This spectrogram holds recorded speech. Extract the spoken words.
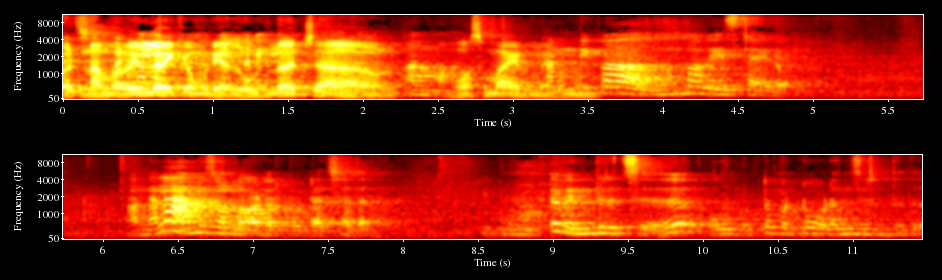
பட் நம்ம வெளில வைக்க முடியாது. வைக்க வச்சா. மோசமாயிடுமே. கண்டிப்பா ரொம்ப வேஸ்ட் ஆயிடும். அதனால அமேசான்ல ஆர்டர் போட்டாச்சு அதை. இப்போ முட்டை வெந்துருச்சு. ஒரு முட்டை மட்டும் உடஞ்சிருந்தது.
